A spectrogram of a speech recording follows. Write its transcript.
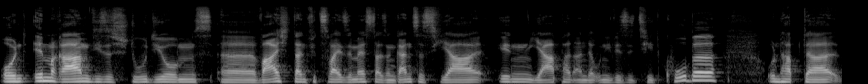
und im Rahmen dieses Studiums äh, war ich dann für zwei Semester, also ein ganzes Jahr in Japan an der Universität Kobe und habe da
